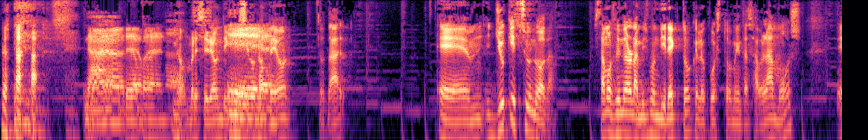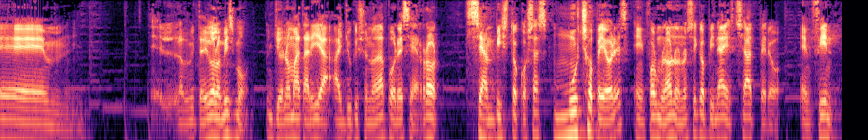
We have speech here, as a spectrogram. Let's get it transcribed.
Nah, no te voy a poner nada. No, hombre, sería un dignísimo Eh, campeón. Total. Eh, Yuki Tsunoda. Estamos viendo ahora mismo en directo, que lo he puesto mientras hablamos. Eh, te digo lo mismo, yo no mataría a Yuki Tsunoda por ese error. Se han visto cosas mucho peores en Fórmula 1. No sé qué opináis, chat, pero en fin,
